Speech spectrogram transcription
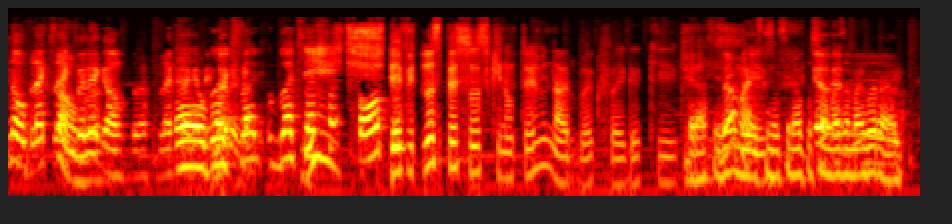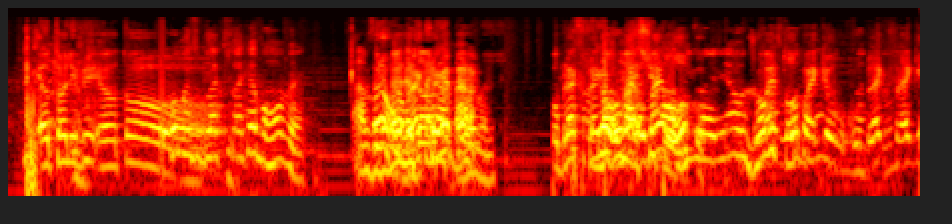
Não, o Black Flag Não, foi mano. legal. O Black Flag É, o bem Black legal. Flag, o Black Flag foi Ixi, top. teve duas pessoas que não terminaram o Black Flag aqui. Graças Não, a Deus, mas senão você é uma pessoa eu- mais amargurada. Eu tô livre, eu tô. Pô, mas o Black Flag é bom, velho. Ah, mas Não, ele o Black Flag é legal, bom. mano. O Black Flag Não, é o mais- o mais tipo. louco- aí é o O jogo mais louco todo, é né? que o, o Black Flag,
